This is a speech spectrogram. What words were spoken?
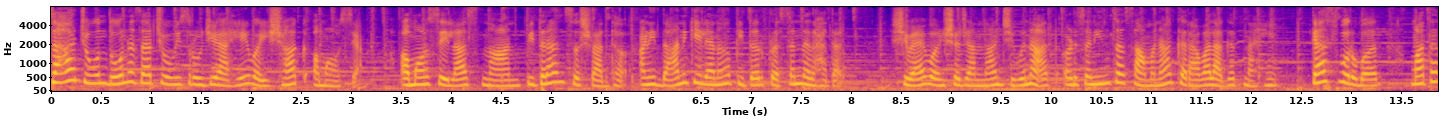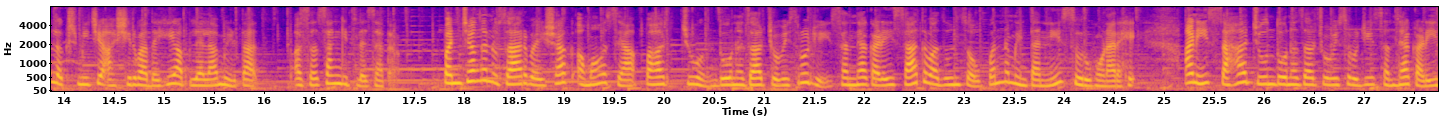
सहा जून दोन हजार चोवीस रोजी आहे वैशाख अमावस्या. अमावस्येला स्नान पितरांचं श्राद्ध आणि दान केल्यानं पितर प्रसन्न राहतात. शिवाय वंशजांना जीवनात अडचणींचा सामना करावा लागत नाही. त्याचबरोबर माता लक्ष्मीचे आशीर्वादही आपल्याला मिळतात असं सांगितलं जातं. पंचांगानुसार वैशाख अमावस्या पाच जून दोन हजार चोवीस रोजी संध्याकाळी सात वाजून चौपन्न मिनिटांनी सुरू होणार आहे आणि सहा जून दोन हजार चोवीस रोजी संध्याकाळी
